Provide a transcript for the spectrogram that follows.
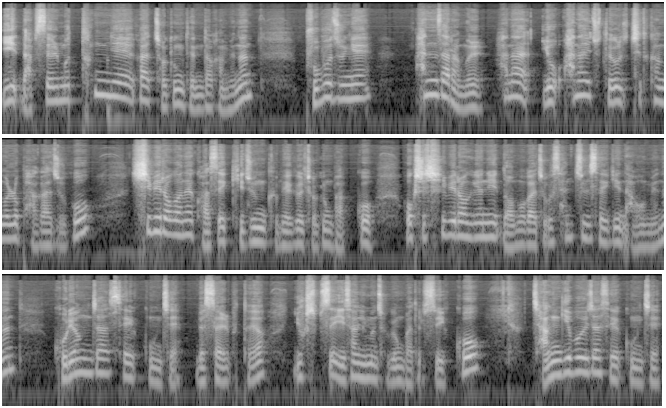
이 납세 의무 특례가 적용된다고 하면은 부부 중에 한 사람을 하나 요 하나의 주택을 취득한 걸로 봐가지고 11억 원의 과세 기준 금액을 적용받고 혹시 11억 원이 넘어가지고 산출세액이 나오면은 고령자 세액공제 몇 살부터요? 60세 이상이면 적용받을 수 있고 장기 보유자 세액공제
